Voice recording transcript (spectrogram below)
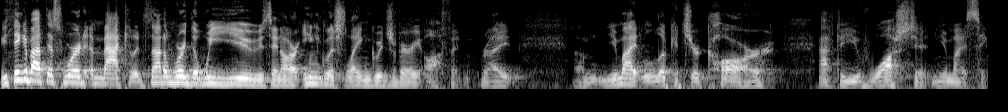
You think about this word immaculate, it's not a word that we use in our English language very often, right? Um, you might look at your car after you've washed it and you might say,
